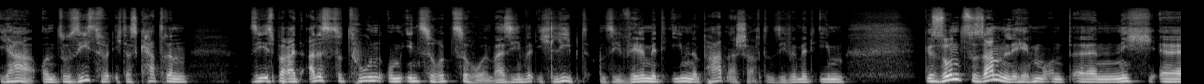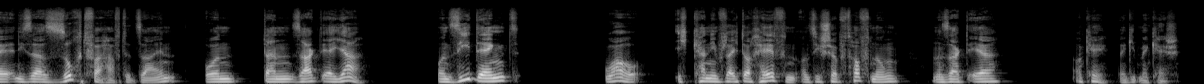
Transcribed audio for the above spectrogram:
ja. Und du siehst wirklich, dass Katrin, sie ist bereit, alles zu tun, um ihn zurückzuholen, weil sie ihn wirklich liebt. Und sie will mit ihm eine Partnerschaft und sie will mit ihm gesund zusammenleben und äh, nicht äh, in dieser Sucht verhaftet sein. Und dann sagt er ja. Und sie denkt, wow, ich kann ihm vielleicht doch helfen. Und sie schöpft Hoffnung. Und dann sagt er, okay, dann gib mir Cash.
